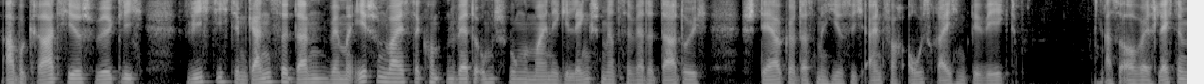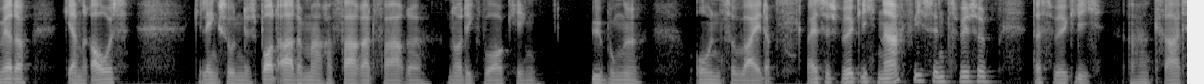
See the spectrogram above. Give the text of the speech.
aber gerade hier ist wirklich wichtig, dem Ganze dann, wenn man eh schon weiß, da kommt ein Wetterumschwung und meine Gelenkschmerzen werden dadurch stärker, dass man hier sich einfach ausreichend bewegt. Also auch bei schlechtem Wetter gern raus, gelenkschonende Sportarten machen, Fahrrad fahren, Nordic Walking, Übungen und so weiter. Weil es ist wirklich nachgewiesen inzwischen, dass wirklich äh, gerade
